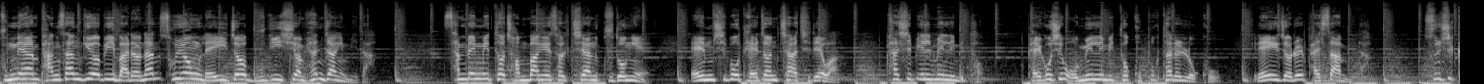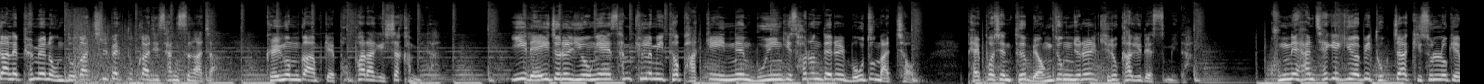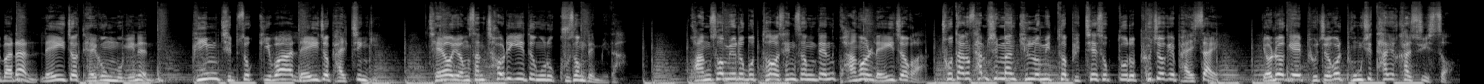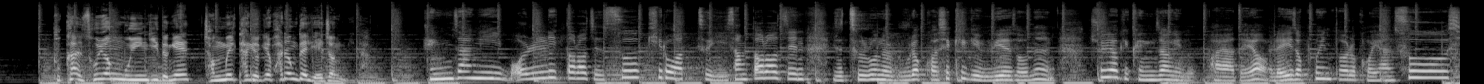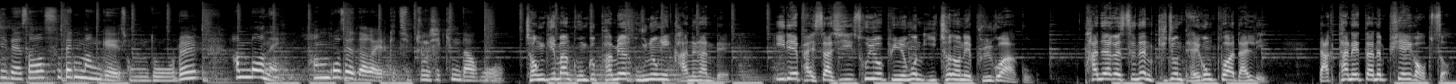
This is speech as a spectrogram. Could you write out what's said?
국내 한 방산 기업이 마련한 소형 레이저 무기 시험 현장입니다. 300m 전방에 설치한 구덩이에 M15 대전차 지뢰와 81mm, 155mm 고폭탄을 놓고 레이저를 발사합니다. 순식간에 표면 온도가 700도까지 상승하자 굉음과 함께 폭발하기 시작합니다. 이 레이저를 이용해 3km 밖에 있는 무인기 30대를 모두 맞춰 100% 명중률을 기록하게 됐습니다. 국내 한 체계 기업이 독자 기술로 개발한 레이저 대공 무기는 빔 집속기와 레이저 발진기, 제어 영상 처리기 등으로 구성됩니다. 광섬유로부터 생성된 광원 레이저가 초당 30만 킬로미터 빛의 속도로 표적에 발사해 여러 개의 표적을 동시 타격할 수 있어 북한 소형 무인기 등의 정밀 타격에 활용될 예정입니다. 굉장히 멀리 떨어진 수 킬로와트 이상 떨어진 드론을 무력화시키기 위해서는 출력이 굉장히 높아야 돼요. 레이저 포인터를 거의 한 수십에서 수백만 개 정도를 한 번에 한 곳에다가 이렇게 집중시킨다고 전기만 공급하면 운용이 가능한데 1회 발사 시 소요 비용은 2,000원에 불과하고 탄약을 쓰는 기존 대공포와 달리 따른 피해가 없어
